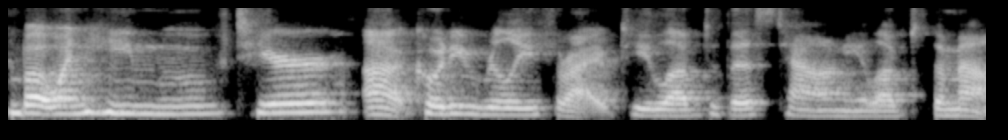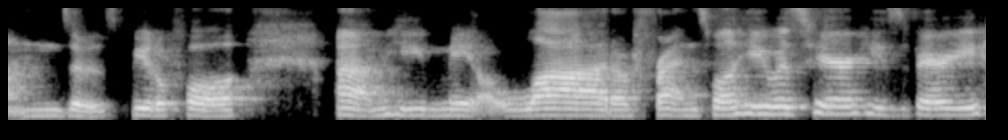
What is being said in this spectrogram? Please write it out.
but when he moved here, uh, Cody really thrived. He loved this town. He loved the mountains. It was beautiful. Um, he made a lot of friends while he was here. He's very.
